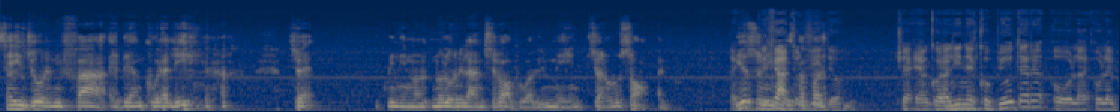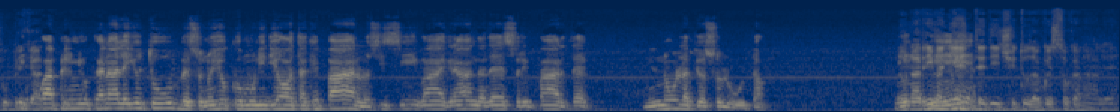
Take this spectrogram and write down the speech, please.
sei giorni fa ed è ancora lì, cioè, quindi non, non, lo rilancerò probabilmente, cioè non lo so. Ecco. Io sono in questa fase. Cioè è ancora lì nel computer o l'hai, o l'hai pubblicato? Qua apri il mio canale YouTube, sono io come un idiota che parlo, sì sì, vai grande, adesso riparte, nulla più assoluto. Non e, arriva e... niente, dici tu, da questo canale?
